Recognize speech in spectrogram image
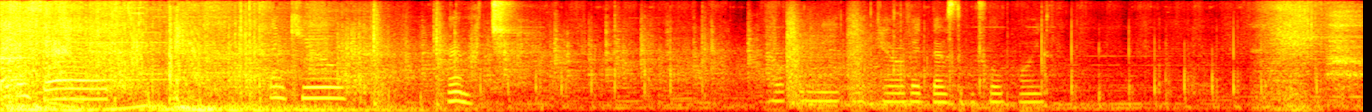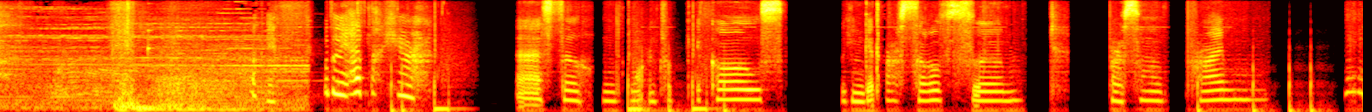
Like I said. Thank you very much. Helping me take care of it. There's the control point. Okay, what do we have here? Uh, still need more intro echoes. We can get ourselves um, personal prime. Hmm.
